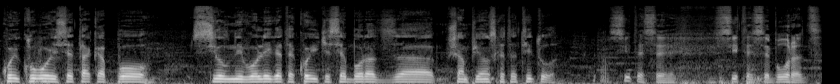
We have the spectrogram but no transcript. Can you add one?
Кои клубови се така по силни во лигата, кои ќе се борат за шампионската титула? Сите се сите се борат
